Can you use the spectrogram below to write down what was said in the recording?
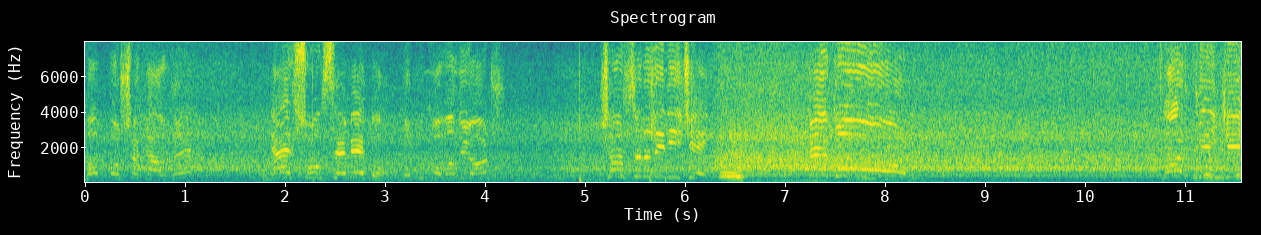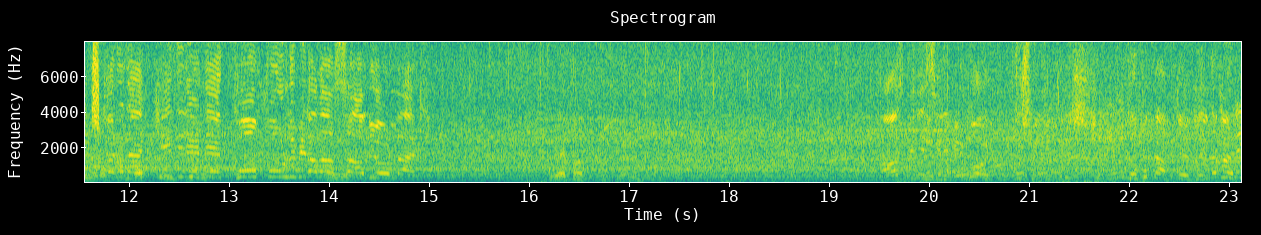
Top boşta kaldı. Nelson Semedo topu kovalıyor. Şansını deneyecek. Ve gol! Farkı ikiye çıkararak kendilerine konforlu bir alan Evet. sağlıyorlar. Süre bastı değil mi? Azminesili bir gol. Müthiş bir bitiriş. Topu kaptırdığında böyle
